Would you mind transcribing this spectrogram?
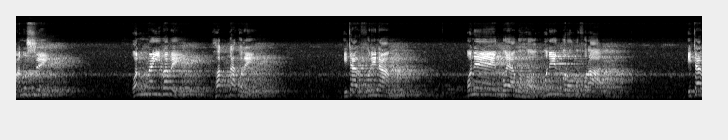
মানুষে অন্যায়ভাবে হত্যা করে, এটার পরিণাম অনেক ভয়াবহ, অনেক বড় অপরাধ। এটার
